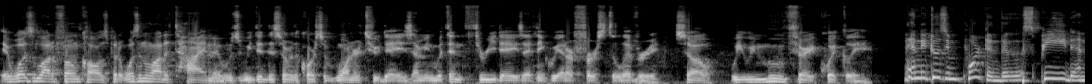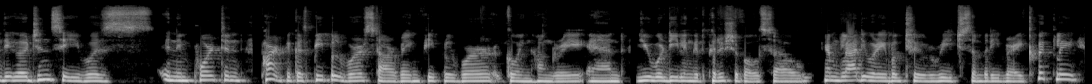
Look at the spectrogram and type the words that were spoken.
it was a lot of phone calls, but it wasn't a lot of time. It was we did this over the course of one or two days. I mean, within three days, I think we had our first delivery. So we, we moved very quickly. And it was important. The speed and the urgency was an important part because people were starving, people were going hungry, and you were dealing with perishables. So I'm glad you were able to reach somebody very quickly.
